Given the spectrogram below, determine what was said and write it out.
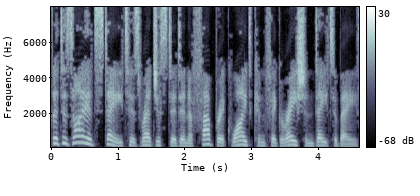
The desired state is registered in a fabric-wide configuration database,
